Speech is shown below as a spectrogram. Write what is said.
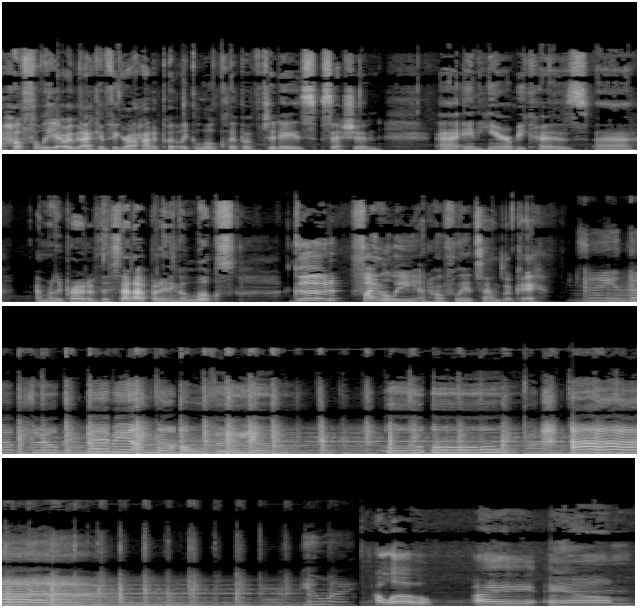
hopefully I, I can figure out how to put like a little clip of today's session uh, in here because uh, I'm really proud of the setup and I think it looks good finally and hopefully it sounds okay. Saying that we're through, but baby, I'm not over you. Ooh, ooh, ah. You. Hello. I am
